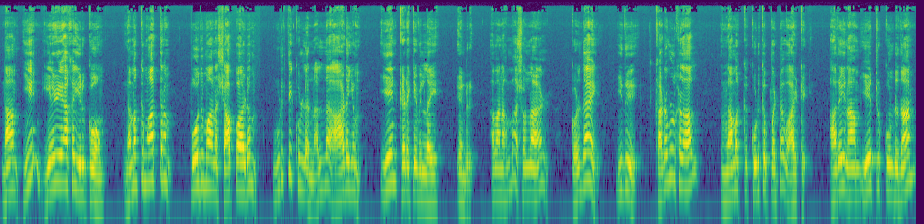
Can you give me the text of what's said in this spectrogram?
நாம் ஏன் ஏழையாக இருக்கோம்? நமக்கு மாத்திரம் போதுமான சாப்பாடும் உடுத்திக்குள்ள நல்ல ஆடையும் ஏன் கிடைக்கவில்லை? என்று. அவன் அம்மா சொன்னாள் குழந்தாய் இது கடவுள்களால் நமக்கு கொடுக்கப்பட்ட வாழ்க்கை. அதை நாம் ஏற்றுக்கொண்டுதான்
